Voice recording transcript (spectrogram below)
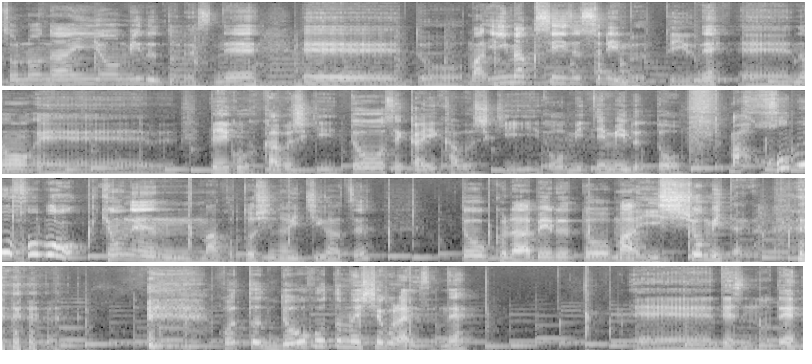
その内容を見るとですねえっ、と、まあ、EMAX is Slim っていうね、えー、の、えー、米国株式と世界株式を見てみると、まあ、ほぼほぼ去年、まあ、今年の1月と比べるとまあ一緒みたいな。こと両方とも一緒ぐらいですよね。えー、ですので、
